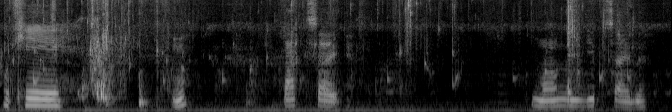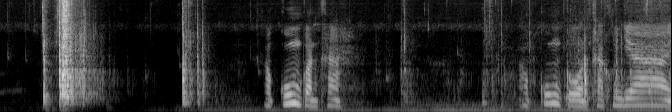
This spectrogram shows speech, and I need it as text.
โอเค ตักใส่หมอมันยิบใส่เลย เอากุ้งก่อนค่ะ เอากุ้งก่อนค่ะ คุณยาย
